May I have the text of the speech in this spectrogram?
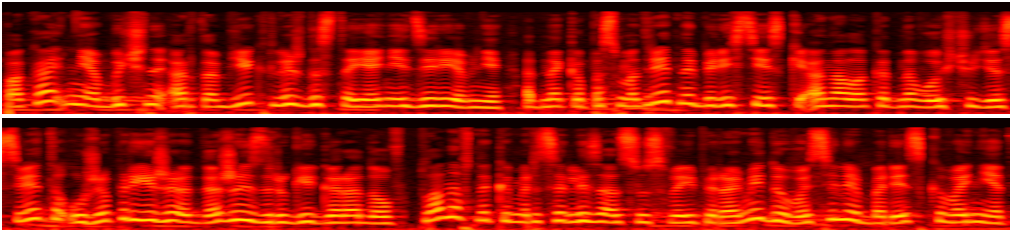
Пока необычный арт-объект лишь достояние деревни. Однако посмотреть на берестейский аналог одного из чудес света уже приезжают даже из других городов. Планов на коммерциализацию своей пирамиды у Василия Борецкого нет.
